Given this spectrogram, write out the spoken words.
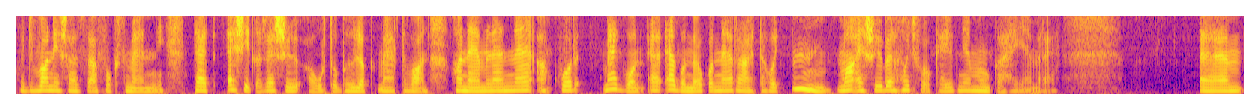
hogy van, és azzal fogsz menni. Tehát esik az eső, autóba ülök, mert van. Ha nem lenne, akkor meggond, elgondolkodnál rajta, hogy mm, ma esőben hogy fogok eljutni a munkahelyemre. Um,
